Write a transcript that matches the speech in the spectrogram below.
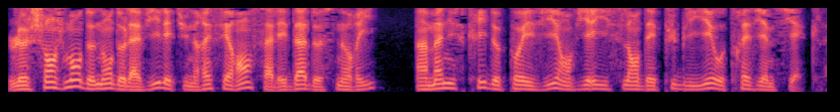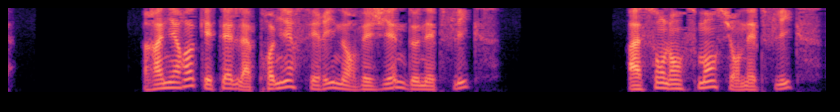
Le changement de nom de la ville est une référence à l'Eda de Snorri, un manuscrit de poésie en vieil islandais publié au XIIIe siècle. Ragnarok est-elle la première série norvégienne de Netflix? À son lancement sur Netflix,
